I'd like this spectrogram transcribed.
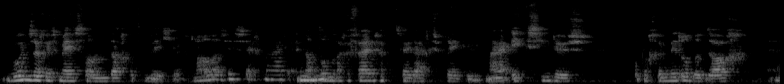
woensdag is meestal een dag dat een beetje van alles is, zeg maar. En dan Mhm. donderdag en vrijdag heb ik twee dagen spreekuur. Maar ik zie dus op een gemiddelde dag eh,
